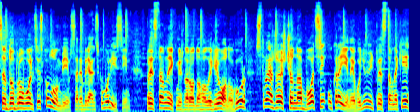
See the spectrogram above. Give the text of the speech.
Це добровольці з Колумбії в Серебрянському лісі. Представник міжнародного легіону ГУР стверджує, що на боці України воюють представники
